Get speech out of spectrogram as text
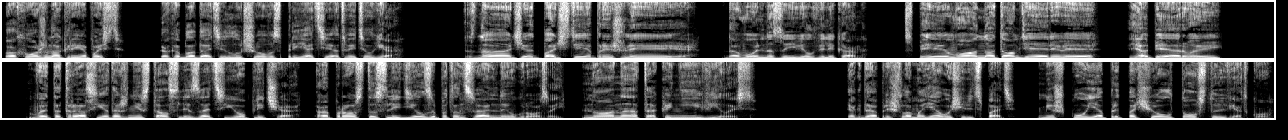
«Похоже на крепость», как обладатель лучшего восприятия ответил я. «Значит, почти пришли», — довольно заявил великан. «Спим вон на том дереве. Я первый». В этот раз я даже не стал слезать с его плеча, а просто следил за потенциальной угрозой. Но она так и не явилась. Когда пришла моя очередь спать, мешку я предпочел толстую ветку.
